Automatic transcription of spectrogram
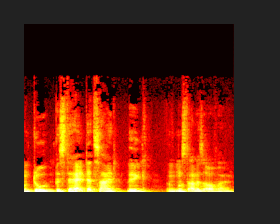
Und du bist der Held der Zeit, Link, und musst alles aufhalten.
